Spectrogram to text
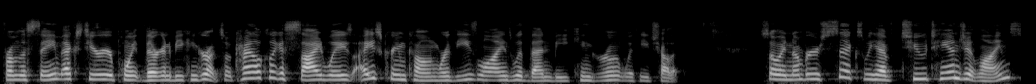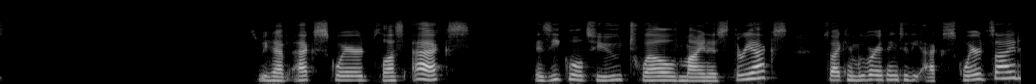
from the same exterior point, they're going to be congruent. So it kind of looks like a sideways ice cream cone where these lines would then be congruent with each other. So in number six, we have two tangent lines. So we have x squared plus x is equal to 12 minus 3x. So I can move everything to the x squared side.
